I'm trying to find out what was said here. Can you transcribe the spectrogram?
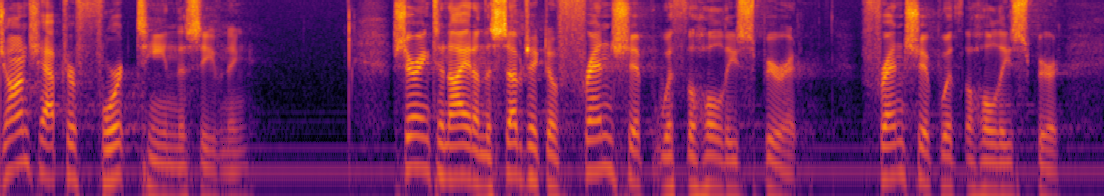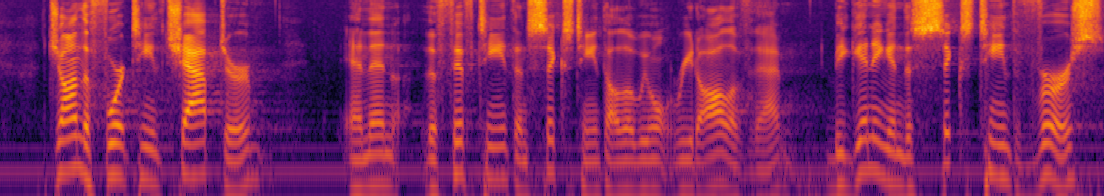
John chapter 14 this evening, sharing tonight on the subject of friendship with the Holy Spirit. Friendship with the Holy Spirit. John, the 14th chapter, and then the 15th and 16th, although we won't read all of that, beginning in the 16th verse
